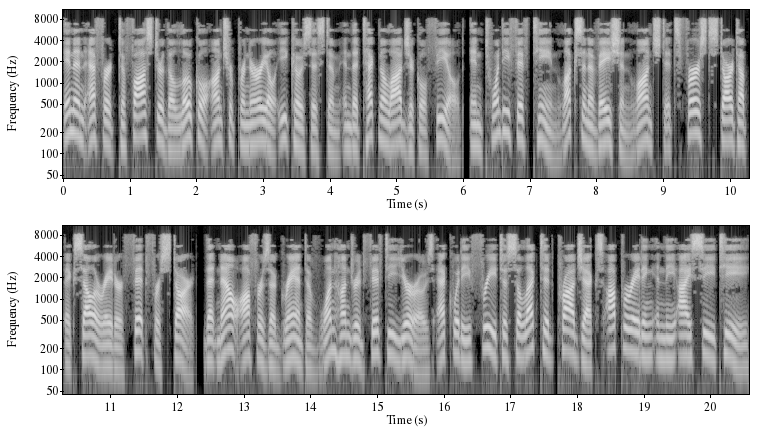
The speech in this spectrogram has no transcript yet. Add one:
In an effort to foster the local entrepreneurial ecosystem in the technological field, in 2015 Lux Innovation launched its first startup accelerator Fit for Start, that now offers a grant of €150 Euros equity-free to selected projects operating in the ICT,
